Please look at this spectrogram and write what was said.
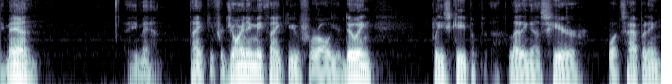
Amen. Amen. Thank you for joining me. Thank you for all you're doing. Please keep letting us hear what's happening.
